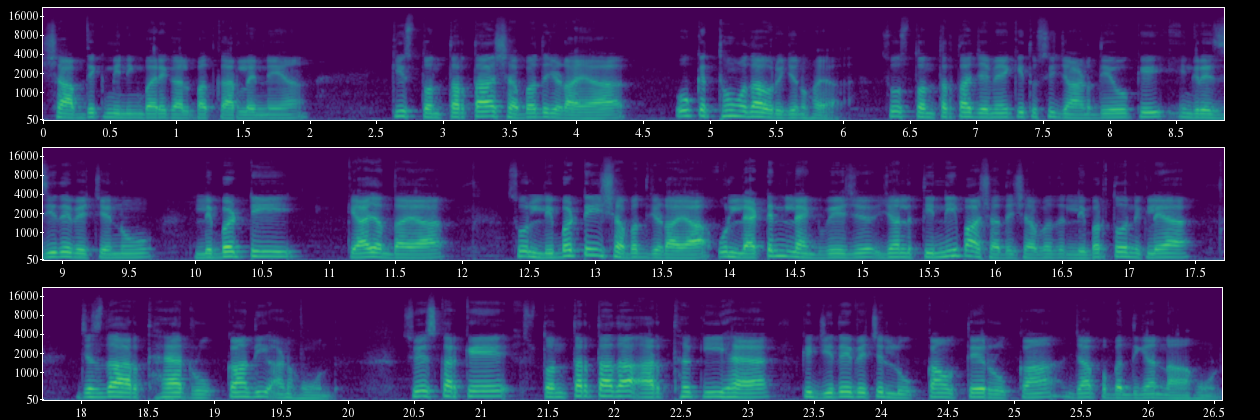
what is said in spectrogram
ਸ਼ਾਬਦਿਕ मीनिंग ਬਾਰੇ ਗੱਲਬਾਤ ਕਰ ਲੈਂਦੇ ਆ ਕਿ ਸੁਤੰਤਰਤਾ ਸ਼ਬਦ ਜਿਹੜਾ ਆ ਉਹ ਕਿੱਥੋਂ ਉਹਦਾ origin ਹੋਇਆ ਸੋ ਸੁਤੰਤਰਤਾ ਜਿਵੇਂ ਕਿ ਤੁਸੀਂ ਜਾਣਦੇ ਹੋ ਕਿ ਅੰਗਰੇਜ਼ੀ ਦੇ ਵਿੱਚ ਇਹਨੂੰ ਲਿਬਰਟੀ ਕਿਹਾ ਜਾਂਦਾ ਆ ਸੋ ਲਿਬਰਟੀ ਸ਼ਬਦ ਜਿਹੜਾ ਆ ਉਹ ਲੈਟਿਨ ਲੈਂਗੁਏਜ ਜਾਂ ਲਤੀਨੀ ਭਾਸ਼ਾ ਦੇ ਸ਼ਬਦ ਲਿਬਰ ਤੋਂ ਨਿਕਲਿਆ ਜਿਸ ਦਾ ਅਰਥ ਹੈ ਰੋਕਾਂ ਦੀ ਅਣਹੋਂਦ ਸੋ ਇਸ ਕਰਕੇ ਸੁਤੰਤਰਤਾ ਦਾ ਅਰਥ ਕੀ ਹੈ ਕਿ ਜਿਹਦੇ ਵਿੱਚ ਲੋਕਾਂ ਉੱਤੇ ਰੋਕਾਂ ਜਾਂ ਪਾਬੰਦੀਆਂ ਨਾ ਹੋਣ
